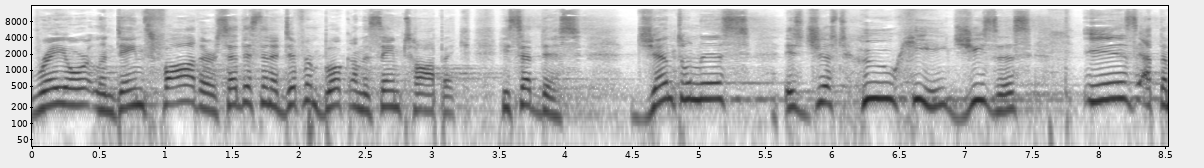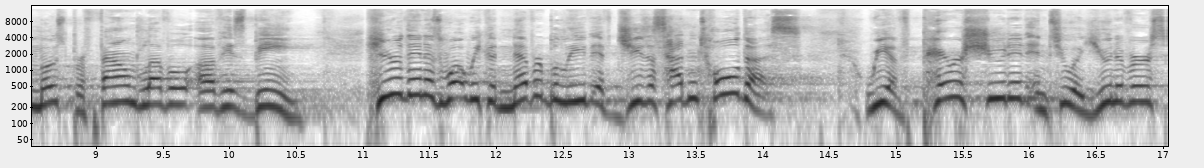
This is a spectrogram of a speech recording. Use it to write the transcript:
Ray Ortlund, Dane's father, said this in a different book on the same topic. He said this Gentleness is just who he, Jesus, is at the most profound level of his being. Here then is what we could never believe if Jesus hadn't told us. We have parachuted into a universe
